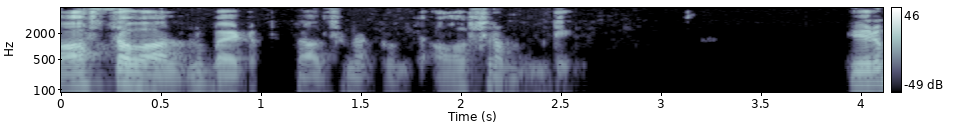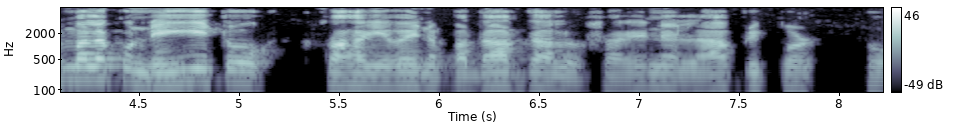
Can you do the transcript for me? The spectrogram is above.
వాస్తవాలను బయటపెట్టాల్సినటువంటి అవసరం ఉంది. తిరుమలకు నెయ్యితో సహా ఏవైనా పదార్థాలు సరైన ల్యాబ్ రిపోర్ట్తో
